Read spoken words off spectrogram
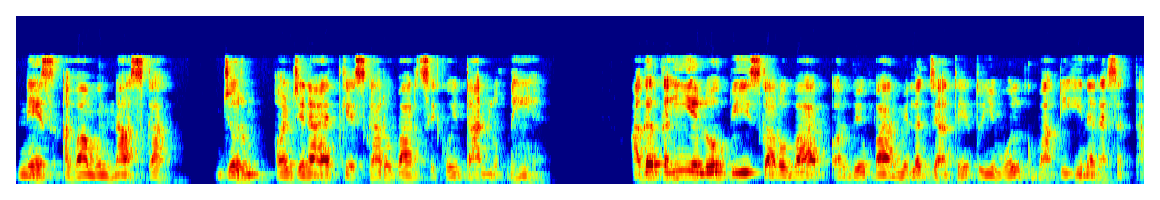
نیز عوام الناس کا جرم اور جنایت کے اس کاروبار سے کوئی تعلق نہیں ہے۔ اگر کہیں یہ لوگ بھی اس کاروبار اور بیوپار میں لگ جاتے تو یہ ملک باقی ہی نہ رہ سکتا۔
